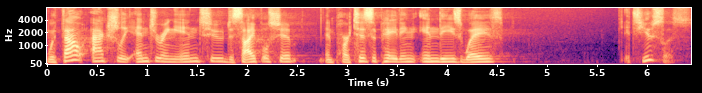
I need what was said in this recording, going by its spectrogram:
without actually entering into discipleship and participating in these ways, it's useless.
